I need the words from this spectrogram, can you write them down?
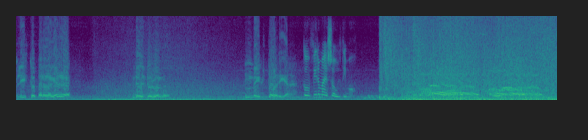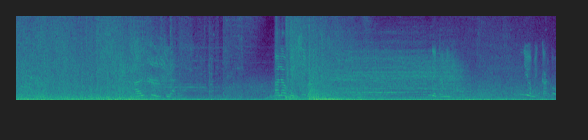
¿Estás listo para la guerra? Desde luego. Victoria. Confirma eso último. Alto y claro. A la ofensiva. De camino. Yo me encargo.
